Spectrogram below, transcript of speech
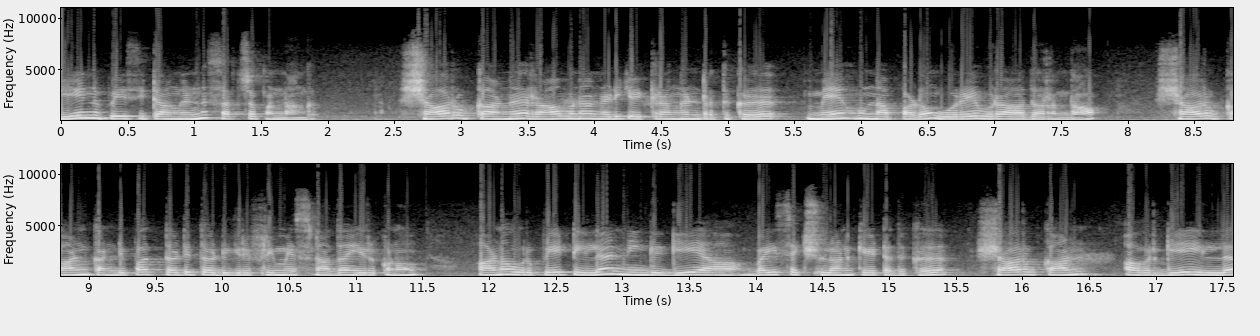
கேன்னு பேசிட்டாங்கன்னு சர்ச்சை பண்ணாங்க. ஷாருக் கானை ராவணா நடிக்க வைக்கிறாங்கன்றதுக்கு மேஹுன்னா படம் ஒரே ஒரு ஆதாரம் தான் ஷாருக் கான் கண்டிப்பாக தேர்ட்டி தேர்ட் டிகிரி ஃப்ரீமேஸ்னாக தான் இருக்கணும். ஆனால் ஒரு பேட்டியில் நீங்கள் கேயா பைசெக்ஷுவலான்னு கேட்டதுக்கு ஷாருக் கான் அவர் கே இல்லை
